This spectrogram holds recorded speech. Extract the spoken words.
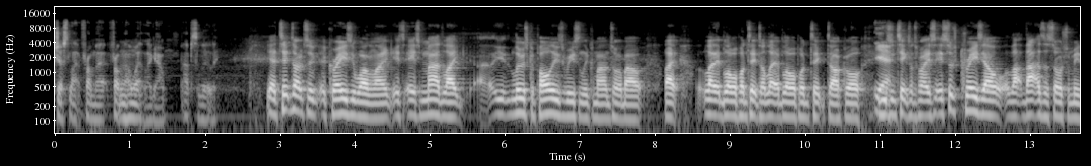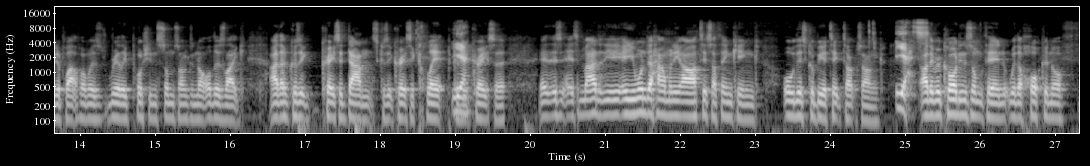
just like from a from Mm-hmm. that Wet Leg album. Absolutely. Yeah, TikTok's a, a crazy one. Like it's it's mad. Like uh, Lewis Capaldi's recently come out and talk about like let it blow up on TikTok, let it blow up on TikTok, or Yeah. using TikTok. to- It's, it's such crazy how that that as a social media platform is really pushing some songs and not others. Like either because it creates a dance, because it creates a clip, because Yeah. it creates a. It's, it's mad, and you, and you wonder how many artists are thinking, "Oh, this could be a TikTok song." Yes. Are they recording something with a hook enough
